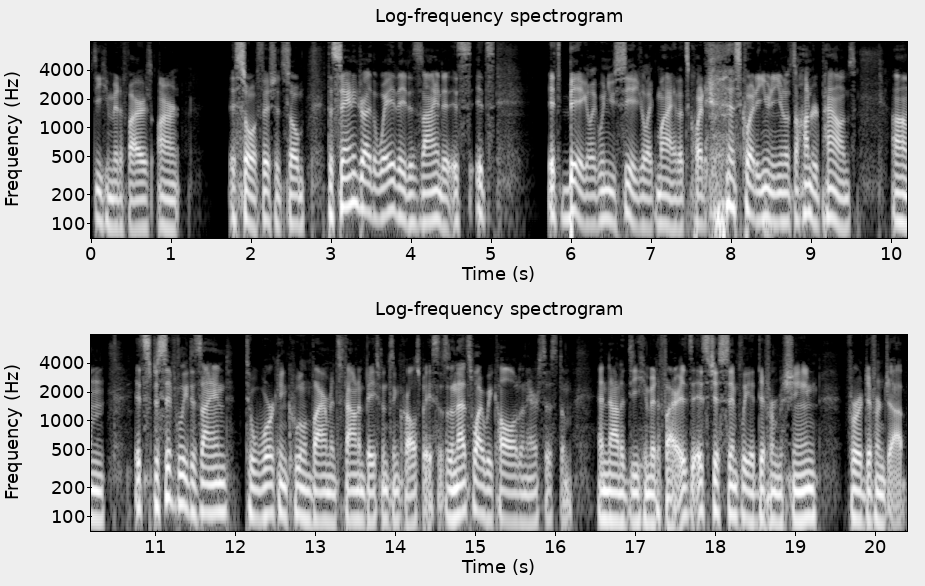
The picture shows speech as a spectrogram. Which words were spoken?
dehumidifiers aren't is so efficient. So the Sani Dry, the way they designed it, it's it's it's big. Like when you see it, you're like, "My, that's quite a, that's quite a unit." You know, it's hundred pounds. Um, it's specifically designed to work in cool environments found in basements and crawl spaces, and that's why we call it an air system and not a dehumidifier. It's, it's just simply a different machine for a different job.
